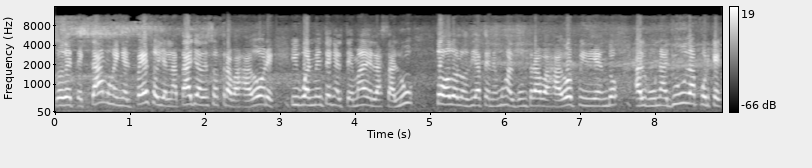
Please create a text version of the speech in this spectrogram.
lo detectamos en el peso y en la talla de esos trabajadores. Igualmente en el tema de la salud, todos los días tenemos algún trabajador pidiendo alguna ayuda porque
